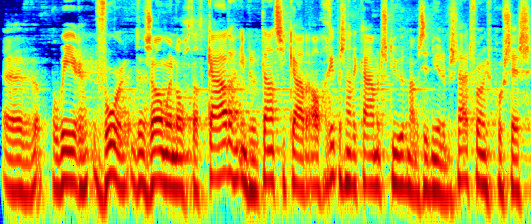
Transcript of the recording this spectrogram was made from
Uh, we proberen voor de zomer nog dat kader, implementatiekader, algoritmes naar de Kamer te sturen. Nou, we zitten nu in het besluitvormingsproces.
